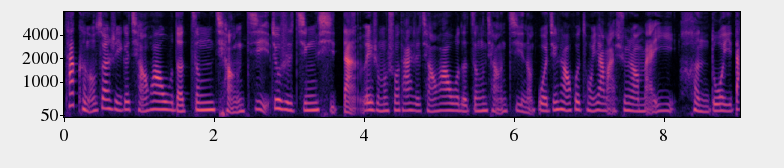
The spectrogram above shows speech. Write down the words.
它可能算是一个强化物的增强剂，就是惊喜蛋。为什么说它是强化物的增强剂呢？我经常会从亚马逊上买一很多一大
